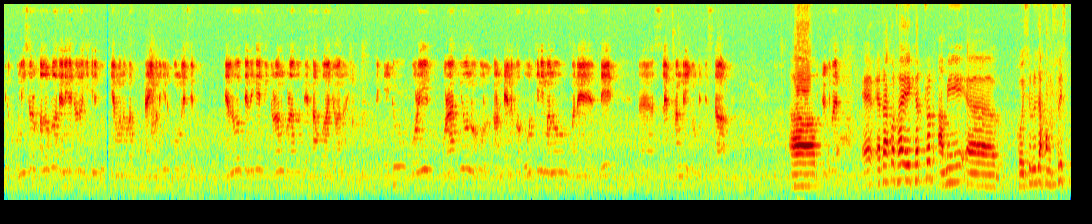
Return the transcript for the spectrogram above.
কিন্তু পুলিচৰ ফালৰ পৰাও তেনেকৈ ধৰি লওক যিখিনি দুখীয়া মানুহ বা ভিকাৰী মানুহ যিটো হোমলেছ পিপল তেওঁলোকক তেনেকৈ বিতৰণ কৰাটো দেখা পোৱা যোৱা নাই। এইটো কৰি কৰা কিয় নহ'ল? কাৰণ তেনেকুৱা বহুতখিনি মানুহ মানে দে হাংগ্ৰি কমপ্লিটলি ষ্টাফ এ- এটা কথা এই ক্ষেত্ৰত আমি কৈছিলোঁ যে সংশ্লিষ্ট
